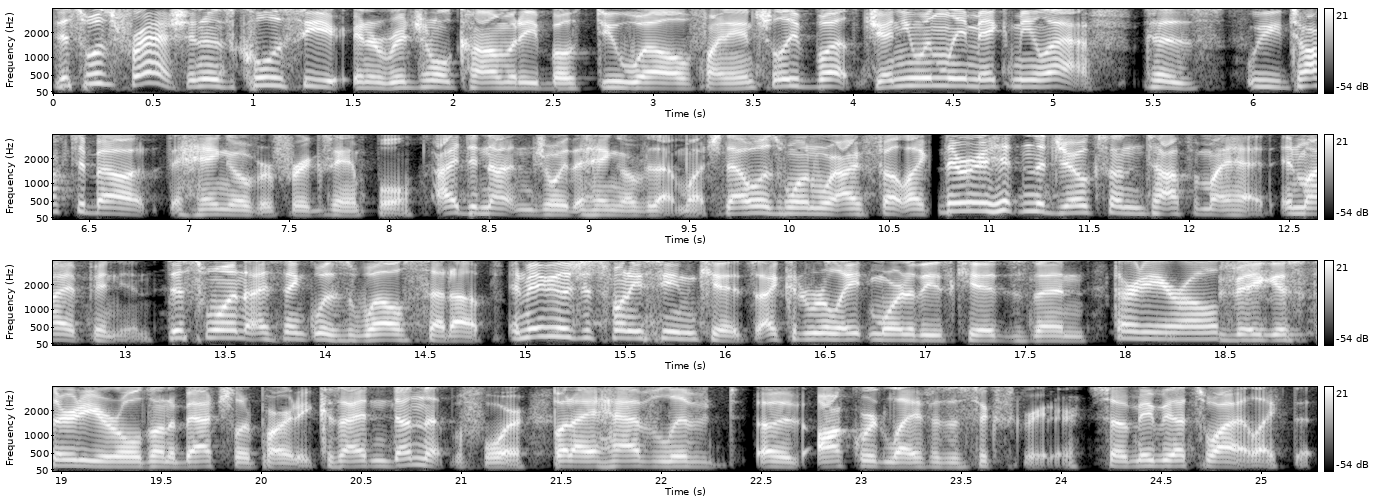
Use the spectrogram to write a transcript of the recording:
this was fresh. And it was cool to see an original comedy both do well financially, but genuinely make me laugh. Because we talked about The Hangover, for example. I did not enjoy The Hangover that much. That was one where I felt like they were hitting the jokes on the top of my head, in my opinion. This one, I think, was well set up. And maybe it was just funny seeing kids. I could relate more to these kids than 30 year olds. Vegas 30 year olds on a bachelor party because I hadn't done that before, but I have lived an awkward life as a sixth grader. So maybe that's why I liked it.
